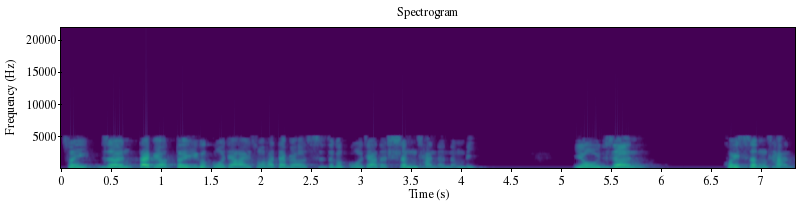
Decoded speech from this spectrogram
所以人代表对于一个国家来说，它代表的是这个国家的生产的能力。有人。会生产，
